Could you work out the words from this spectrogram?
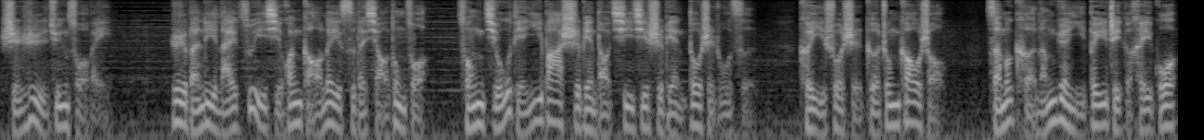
是日军所为。日本历来最喜欢搞类似的小动作，从九点一八事变到七七事变都是如此，可以说是各中高手，怎么可能愿意背这个黑锅？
